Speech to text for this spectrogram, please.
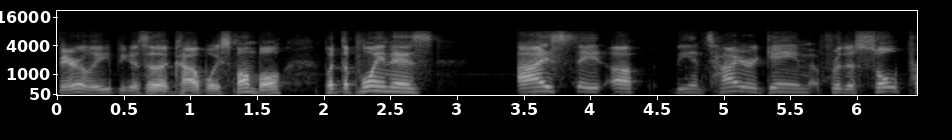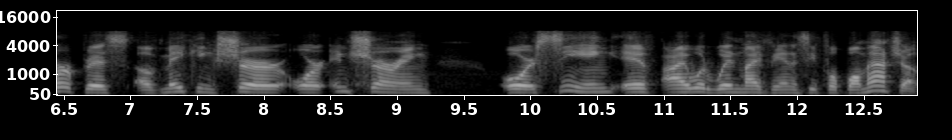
barely because of the Cowboys fumble. But the point is, I stayed up the entire game for the sole purpose of making sure or ensuring or seeing if I would win my fantasy football matchup.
